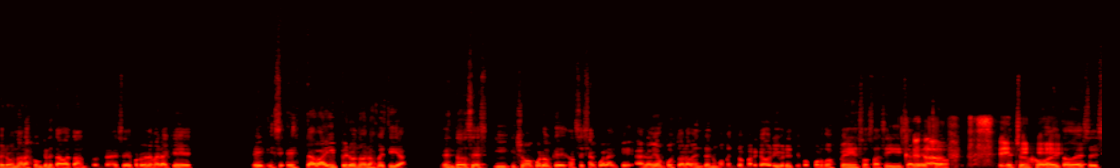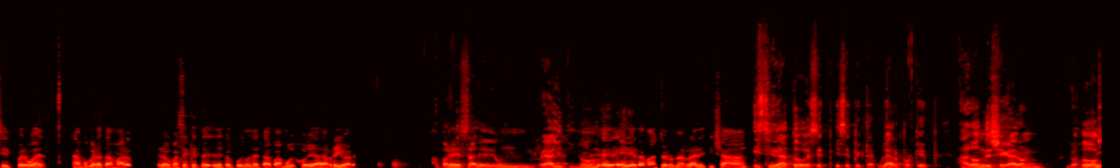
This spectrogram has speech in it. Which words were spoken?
pero no las concretaba tanto. El problema era que eh, estaba ahí, pero no las metía. Entonces, y, yo me acuerdo que, no sé si se acuerdan, que lo habían puesto a la venta en un momento en Mercado Libre, tipo por dos pesos, así, se había hecho, hecho en joda y todo eso. Y decís, pero bueno, tampoco era tan malo. Lo que pasa es que le tocó en una etapa muy jodida de River. Aparte sale de un reality, ¿no? Él era más en una reality yankee. Ese dato es, espectacular, porque ¿a dónde llegaron los dos?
